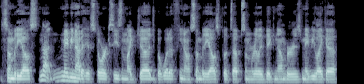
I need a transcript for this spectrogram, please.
somebody else, not maybe not a historic season like Judge, but what if, you know, somebody else puts up some really big numbers, maybe like a,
